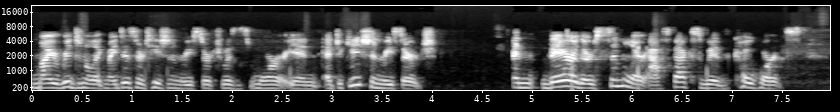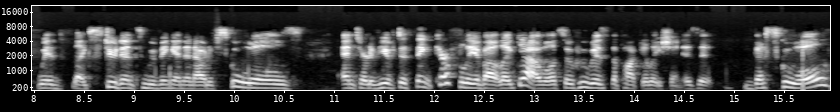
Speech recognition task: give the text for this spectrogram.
my original like my dissertation research was more in education research. And there there's similar aspects with cohorts with like students moving in and out of schools. And sort of you have to think carefully about like yeah well so who is the population? Is it the school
